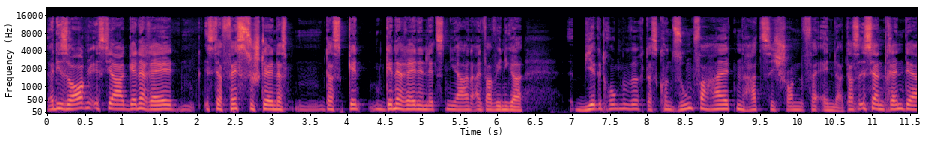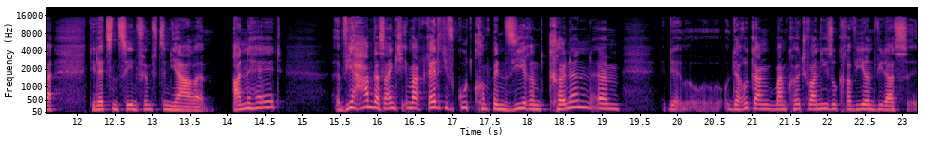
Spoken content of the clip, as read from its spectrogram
Ja, die Sorgen ist ja generell, ist ja festzustellen, dass, dass generell in den letzten Jahren einfach weniger Bier getrunken wird. Das Konsumverhalten hat sich schon verändert. Das ist ja ein Trend, der die letzten 10, 15 Jahre anhält. Wir haben das eigentlich immer relativ gut kompensieren können. Ähm, der, der, Rückgang beim Kölsch war nie so gravierend, wie das äh,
